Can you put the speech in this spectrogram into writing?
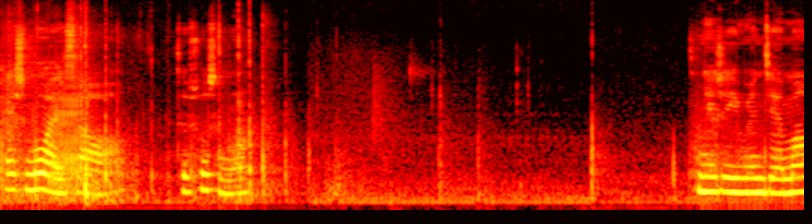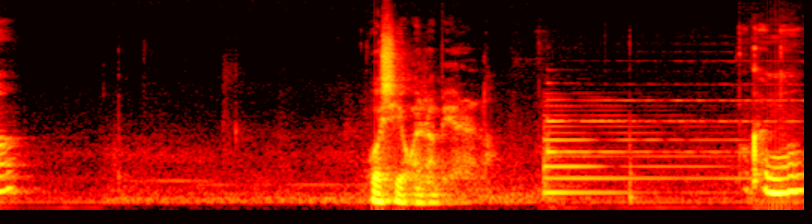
开什么玩笑啊？在说什么？今天是愚人节吗？我喜欢上别人了。不可能。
